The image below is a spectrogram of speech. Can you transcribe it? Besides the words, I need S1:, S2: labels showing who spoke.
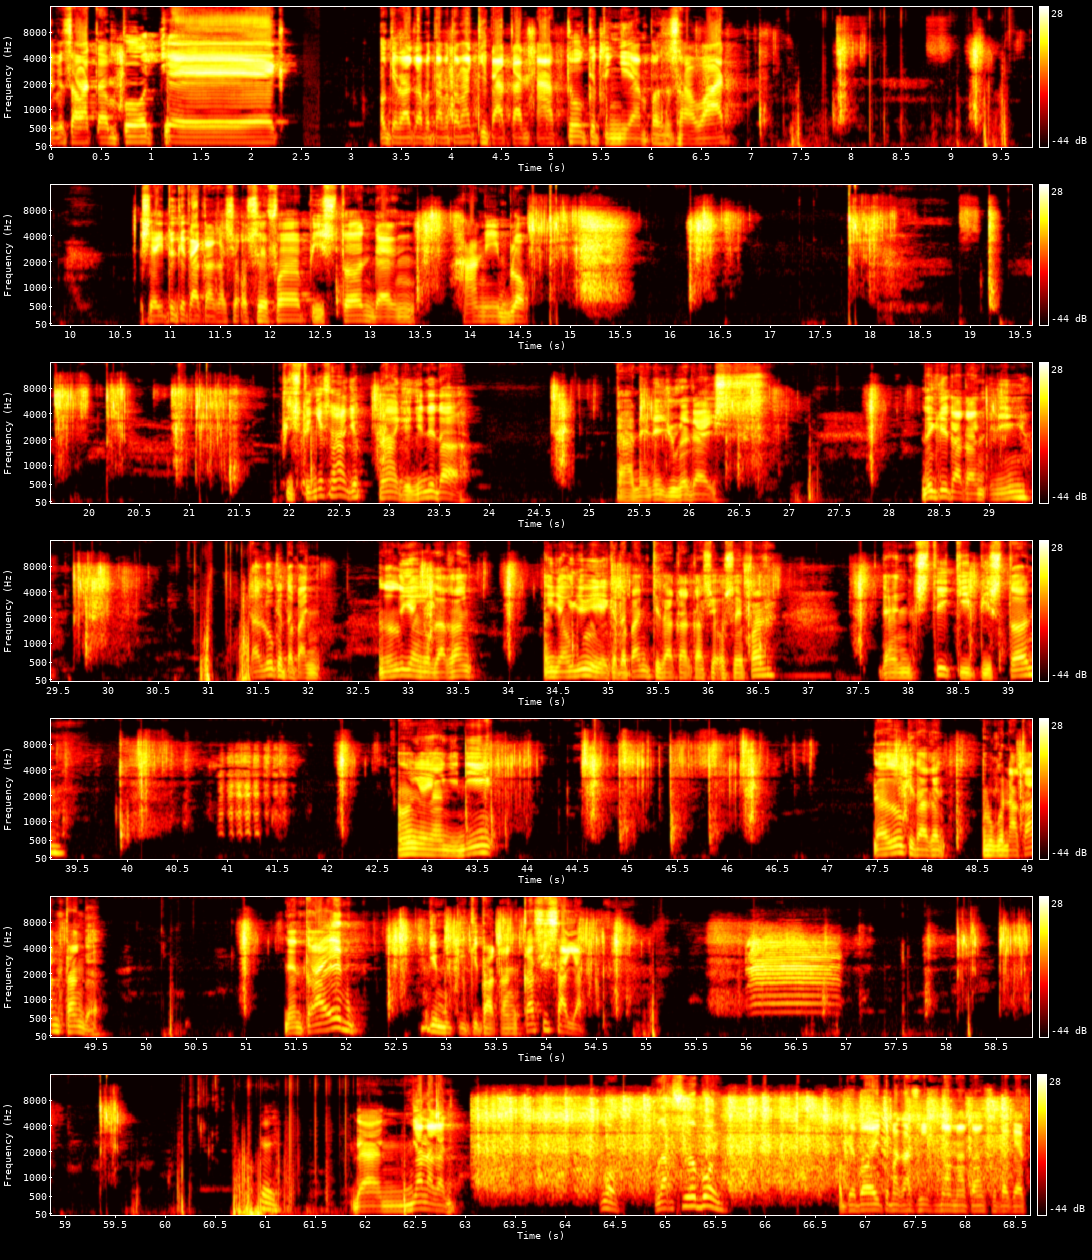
S1: seperti pesawat tempur cek. Oke langkah pertama-tama kita akan atur ketinggian pesawat. Setelah itu kita akan kasih observer piston dan honey block. Pistonnya sana aja nah kayak gini dah. Dan ini juga guys. Ini kita akan ini lalu ke depan. Lalu yang ke belakang yang jauh dulu ya ke depan kita akan kasih observer dan sticky piston. Oh yang ini. Lalu kita akan menggunakan tangga. Dan terakhir mungkin mungkin kita akan kasih sayap. Oke. Dan nyalakan. Wow, berhasil boy. Oke boy, terima kasih sudah nonton sebagai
